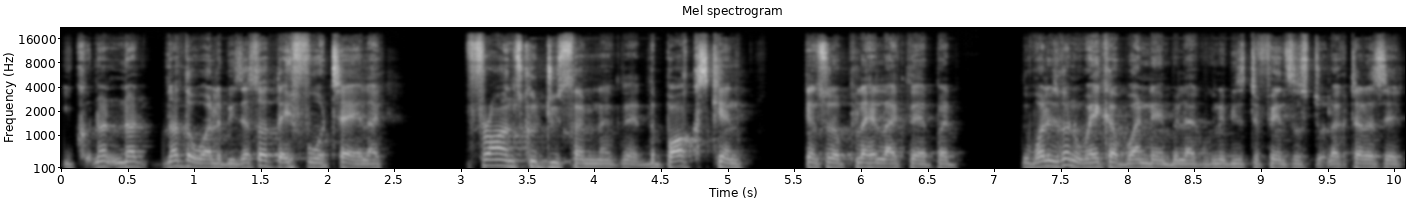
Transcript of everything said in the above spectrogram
you could, not not not the Wallabies. That's not their forte. Like France could do something like that. The Boks can can sort of play like that, but the Wallabies going to wake up one day and be like, we're going to be this defensive, like Thala said,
